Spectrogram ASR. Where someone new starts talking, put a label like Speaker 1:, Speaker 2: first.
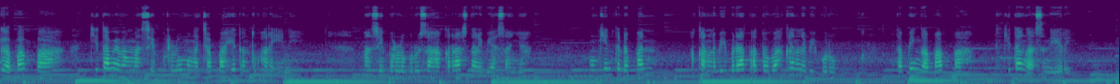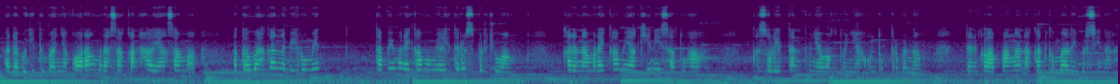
Speaker 1: Nggak apa-apa, kita memang masih perlu mengecap pahit untuk hari ini. Masih perlu berusaha keras dari biasanya. Mungkin ke depan akan lebih berat atau bahkan lebih buruk. Tapi nggak apa-apa, kita nggak sendiri. Ada begitu banyak orang merasakan hal yang sama atau bahkan lebih rumit, tapi mereka memilih terus berjuang karena mereka meyakini satu hal, kesulitan punya waktunya untuk terbenam dan kelapangan akan kembali bersinar.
